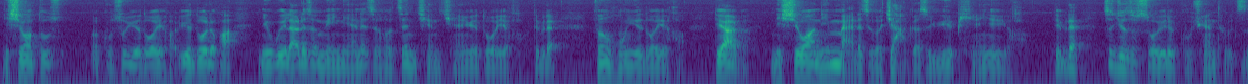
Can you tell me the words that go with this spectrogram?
你希望度数股数越多越好，越多的话，你未来的时候每年的时候挣钱的钱越多越好，对不对？分红越多越好。第二个，你希望你买的这个价格是越便宜越好，对不对？这就是所谓的股权投资，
